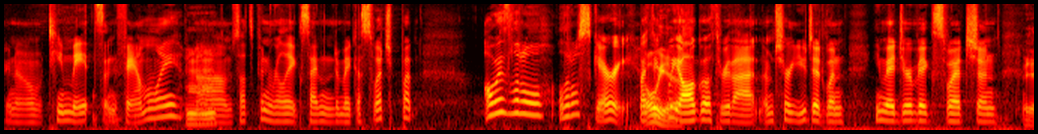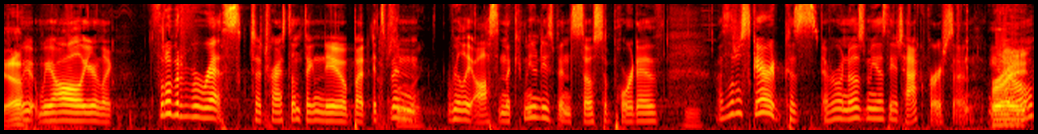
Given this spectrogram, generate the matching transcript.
you know, teammates and family. Mm-hmm. Um, so it's been really exciting to make a switch, but always a little, a little scary. I Oh, think we all go through that. I'm sure you did when you made your big switch, and Yeah. we, we all, you're like, it's a little bit of a risk to try something new, but it's Absolutely. been really awesome. The community's been so supportive. Mm. I was a little scared because everyone knows me as the ATT&CK person, you Right. know?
